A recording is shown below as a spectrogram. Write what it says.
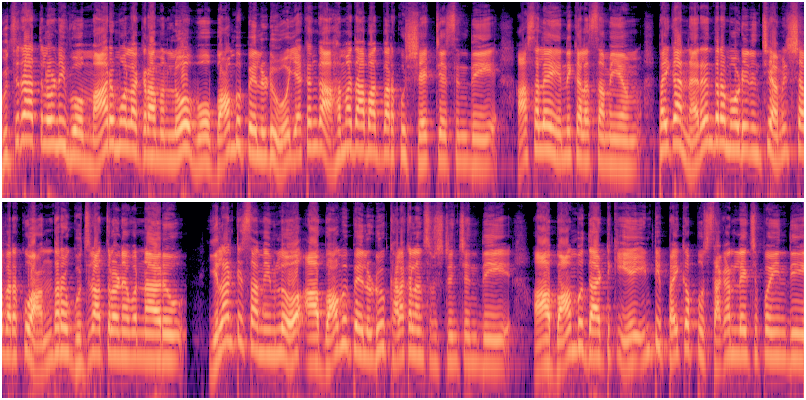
గుజరాత్లోని ఓ మారుమూల గ్రామంలో ఓ బాంబు పేలుడు ఏకంగా అహ్మదాబాద్ వరకు షేక్ చేసింది. అసలే ఎన్నికల సమయం. పైగా నరేంద్ర మోడీ నుంచి అమిత్ షా వరకు అందరూ గుజరాత్లోనే ఉన్నారు. ఇలాంటి సమయంలో ఆ బాంబు పేలుడు కలకలం సృష్టించింది. ఆ బాంబు దాటికి ఇంటి పైకప్పు సగం లేచిపోయింది.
